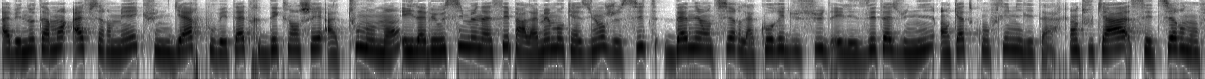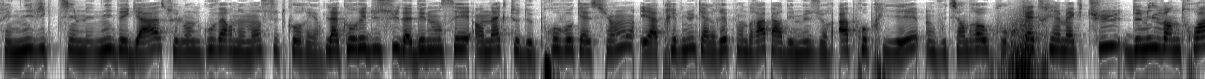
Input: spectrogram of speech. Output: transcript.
avait notamment affirmé qu'une guerre pouvait être déclenchée à tout moment et il avait aussi menacé par la même occasion, je cite, d'anéantir la Corée du Sud et les États-Unis en cas de conflit militaire. En tout cas, ces tirs n'ont fait ni victimes ni dégâts selon le gouvernement sud-coréen. La Corée du Sud a dénoncé un acte de provocation et a prévenu qu'elle répondra par des mesures appropriées. On vous tiendra au courant. Quatrième actu, 2023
